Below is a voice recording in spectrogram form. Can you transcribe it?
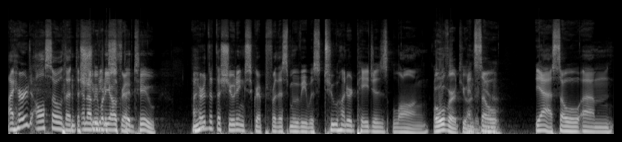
I heard also that the and shooting everybody else script. did too. I heard that the shooting script for this movie was 200 pages long, Over 200. and so yeah. yeah, so um,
